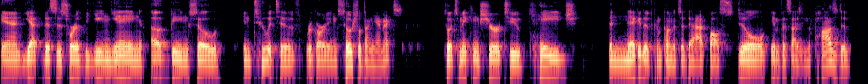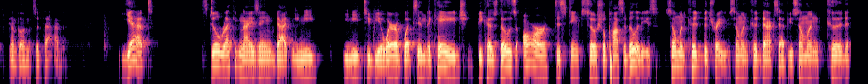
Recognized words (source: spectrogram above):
And yet, this is sort of the yin yang of being so intuitive regarding social dynamics. So, it's making sure to cage the negative components of that while still emphasizing the positive components of that. Yet, still recognizing that you need you need to be aware of what's in the cage because those are distinct social possibilities. Someone could betray you, someone could backstab you, someone could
